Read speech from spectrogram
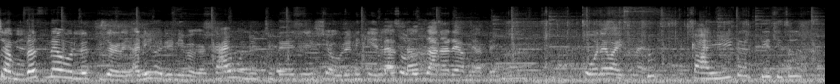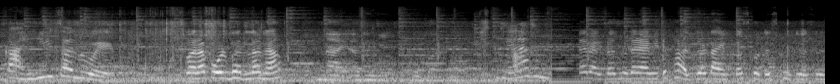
शब्दच नाही उरले तुझ्याकडे आणि हरिणी बघा काय बोलू इच्छिते जे शौर्याने केलं आता? जाणार आहे आम्ही आता. कोण आहे माहीत नाही. काही करते तिथं काहीही चालू आहे. स्वरा पोट भरलं ना? नाही अजून. मॅकडॉनमध्ये आम्ही ते फालतू टाइमपास करतो स्कूटी असून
